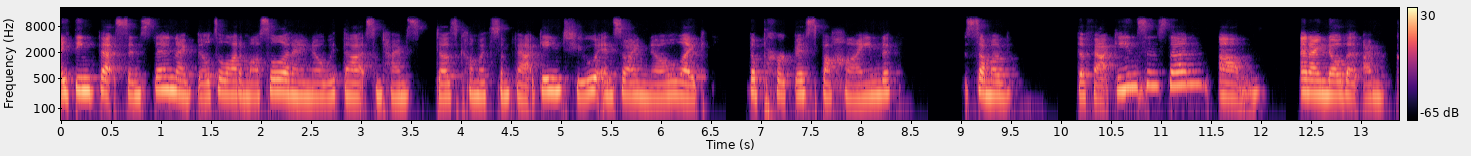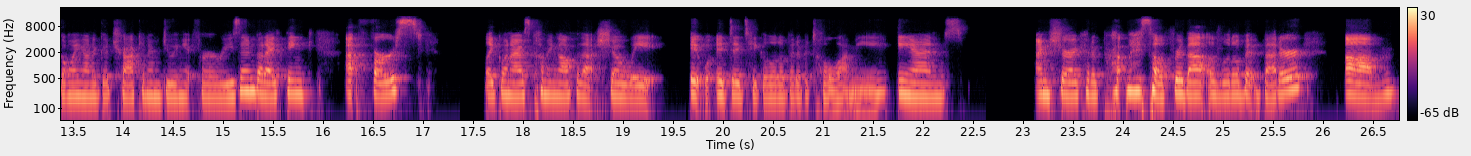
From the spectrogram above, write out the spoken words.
I think that since then I built a lot of muscle and I know with that sometimes does come with some fat gain too. And so I know like the purpose behind some of the fat gain since then. Um, and I know that I'm going on a good track and I'm doing it for a reason. But I think at first, like when I was coming off of that show weight, it it did take a little bit of a toll on me. And I'm sure I could have prepped myself for that a little bit better. Um,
